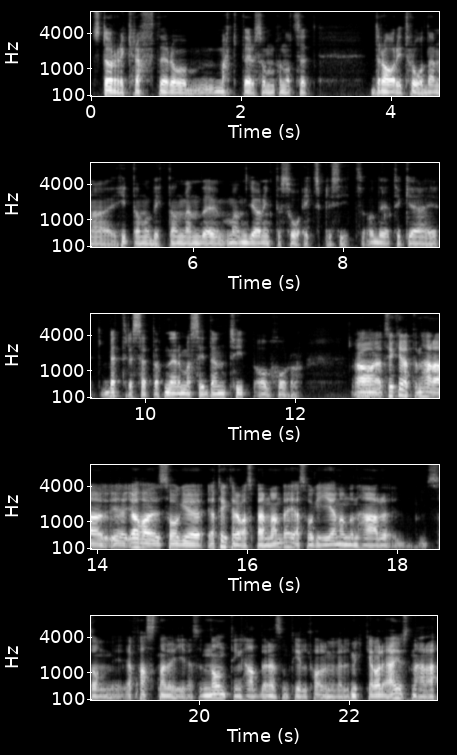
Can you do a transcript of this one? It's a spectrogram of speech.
större krafter och makter som på något sätt drar i trådarna hittan och dittan men det, man gör inte så explicit och det tycker jag är ett bättre sätt att närma sig den typ av horror. Ja, jag tycker att den här, jag såg jag tyckte det var spännande. Jag såg igenom den här som jag fastnade i den. Så någonting hade den som tilltalade mig väldigt mycket. Och det är just den här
